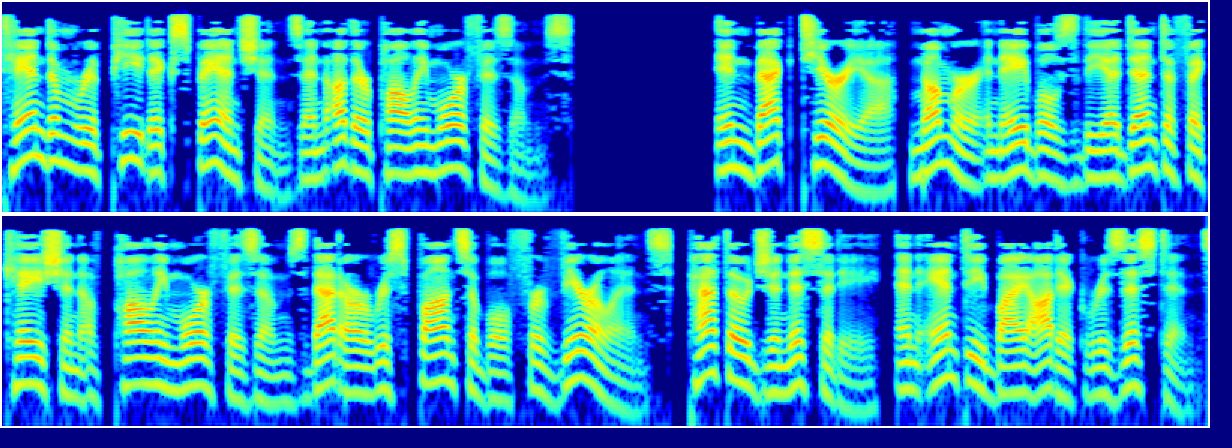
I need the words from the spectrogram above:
tandem repeat expansions and other polymorphisms. In bacteria, MUMmer enables the identification of polymorphisms that are responsible for virulence, pathogenicity, and antibiotic resistance.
